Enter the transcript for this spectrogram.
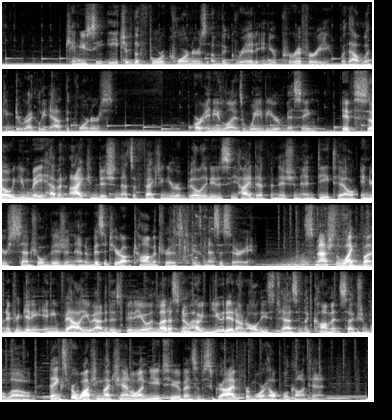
Can you see each of the four corners of the grid in your periphery without looking directly at the corners? Are any lines wavy or missing? If so, you may have an eye condition that's affecting your ability to see high definition and detail in your central vision and a visit to your optometrist is necessary. Smash the like button if you're getting any value out of this video and let us know how you did on all these tests in the comment section below. Thanks for watching my channel on YouTube and subscribe for more helpful content.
